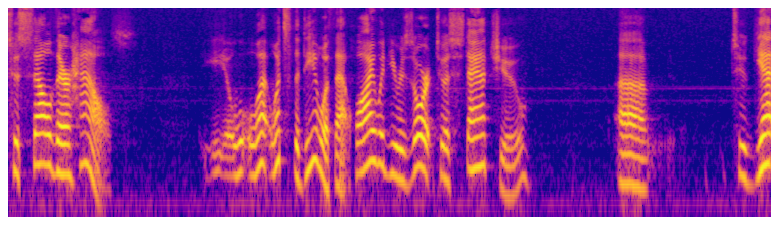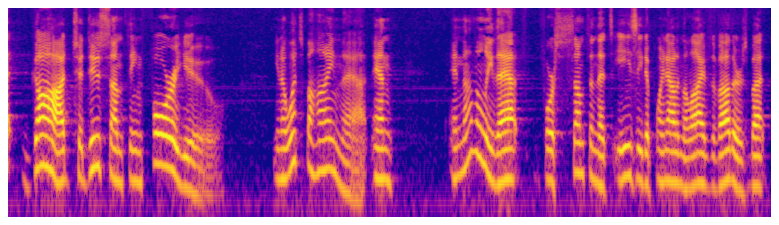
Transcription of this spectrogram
to sell their house? What, what's the deal with that? Why would you resort to a statue? Uh, to get God to do something for you. You know, what's behind that? And, and not only that for something that's easy to point out in the lives of others, but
